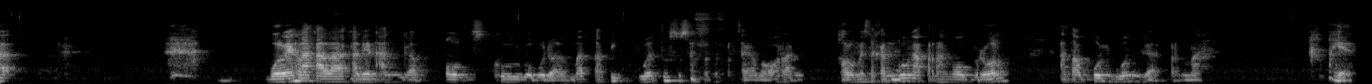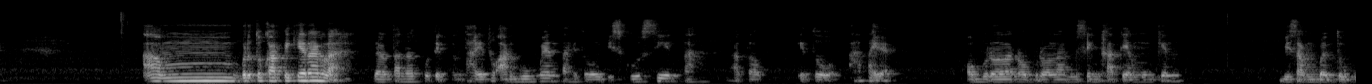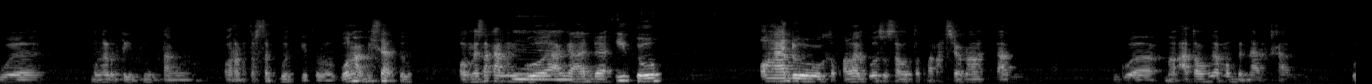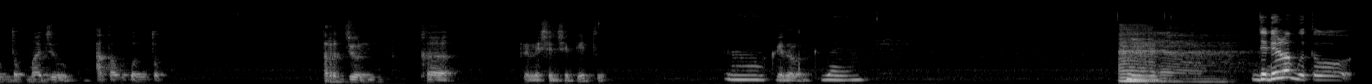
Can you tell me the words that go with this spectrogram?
bolehlah kalau kalian anggap old school gue bodo amat tapi gue tuh susah banget percaya sama orang. Kalau misalkan gue nggak pernah ngobrol ataupun gue nggak pernah apa ya? Em, bertukar pikiran lah dalam tanda kutip. Entah itu argumen entah itu diskusi entah atau itu apa ya? Obrolan-obrolan singkat yang mungkin bisa membantu gue mengerti tentang orang tersebut gitu loh. Gue nggak bisa tuh kalau misalkan gue Hmm. nggak ada itu oh aduh kepala gue susah untuk merasionalkan gue atau enggak membenarkan untuk maju ataupun untuk terjun ke relationship itu Oh, Gitu loh. kebayang. Ada. Jadi lo butuh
